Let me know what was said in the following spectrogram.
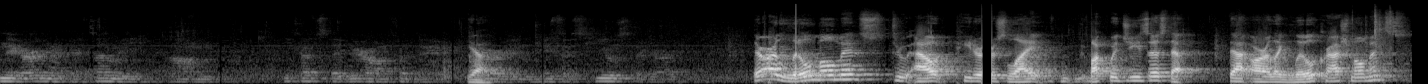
In the garden Gethsemane, um, he cuts the ear off of the Yeah. guard and Jesus heals the guard. There are little moments throughout Peter's life, walk with Jesus, that, that are like little crash moments,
